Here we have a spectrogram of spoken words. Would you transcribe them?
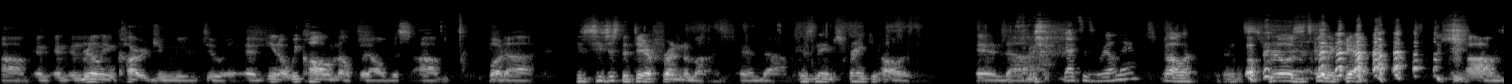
Um, and, and, and really encouraging me to do it. And, you know, we call him Melted Elvis, um, but uh, he's, he's just a dear friend of mine. And um, his name's Frankie Holly. And, uh, That's his real name. well, it's as real as it's going to get. Um,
